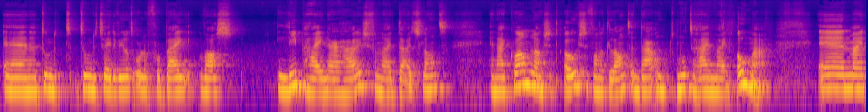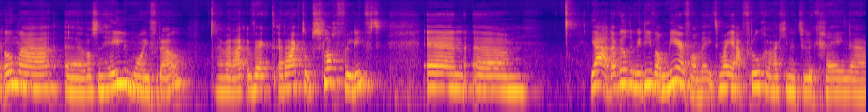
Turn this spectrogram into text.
En toen, toen de Tweede Wereldoorlog voorbij was, liep hij naar huis vanuit Duitsland. En hij kwam langs het oosten van het land en daar ontmoette hij mijn oma. En mijn oma uh, was een hele mooie vrouw. Hij raakte op slag verliefd. En um, ja, daar wilden we die wel meer van weten. Maar ja, vroeger had je natuurlijk geen, uh,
